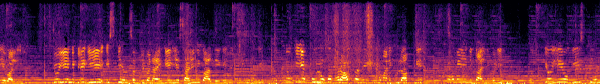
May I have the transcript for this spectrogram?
ये वाली। जो ये निकलेगी, ये इसकी हम सब्ज़ी बनाएँगे, ये सारी निकाल देंगे जितनी भी होगी। क्योंकि ये फूलों को ख़राब कर रही थी हमारे गुलाब के तो हमें ये निकालनी पड़ी। तो क्यों ये होगी? इसकी हम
